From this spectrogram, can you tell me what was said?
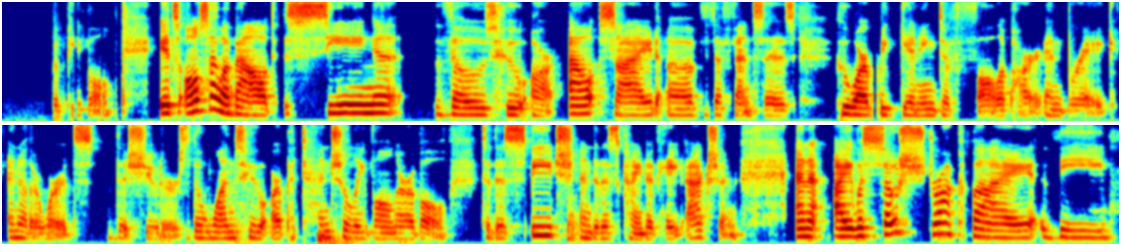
of people. It's also about seeing those who are outside of the fences who are beginning to fall apart and break. In other words, the shooters, the ones who are potentially vulnerable to this speech and to this kind of hate action. And I was so struck by the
